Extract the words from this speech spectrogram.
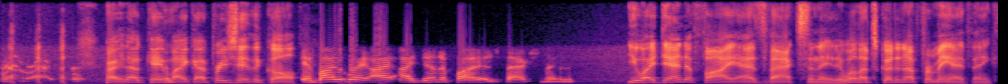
right. Okay, Mike. I appreciate the call. And by the way, I identify as vaccinated. You identify as vaccinated. Well, that's good enough for me. I think.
